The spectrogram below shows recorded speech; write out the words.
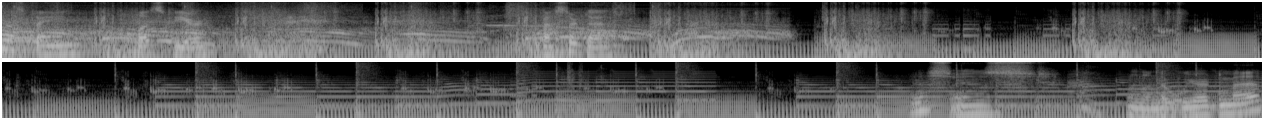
Less pain, less fear. Faster death. This is another weird map.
